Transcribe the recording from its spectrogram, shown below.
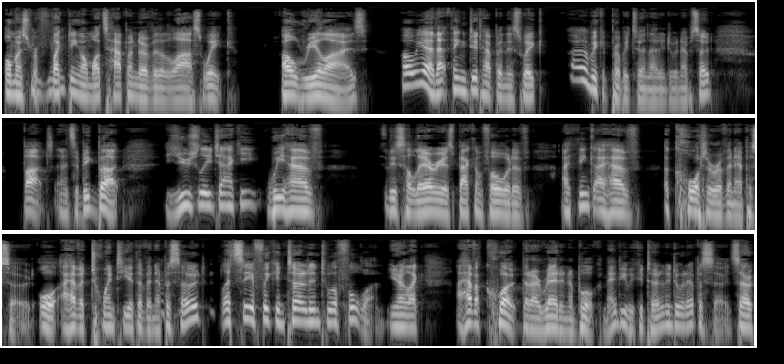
almost Mhm. reflecting on what's happened over the last week, I'll realize, oh, yeah, that thing did happen this week. Oh, we could probably turn that into an episode. But, and it's a big but, usually, Jackie, we have this hilarious back and forward of, I think I have a quarter of an episode or I have a 20th of an episode. Let's see if we can turn it into a full one. You know, like I have a quote that I read in a book. Maybe we could turn it into an episode. So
